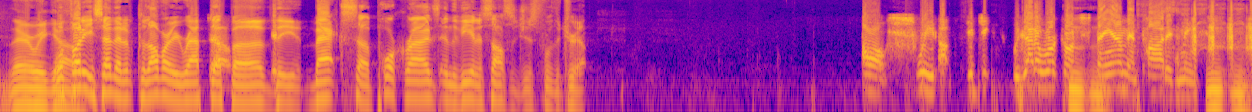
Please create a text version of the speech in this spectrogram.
There we go. Well, funny you said that because I've already wrapped up uh, the Mac's uh, pork rinds and the Vienna sausages for the trip. Oh, sweet! Oh, did you, we got to work on Mm-mm. spam and potted meat. Mm-mm.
